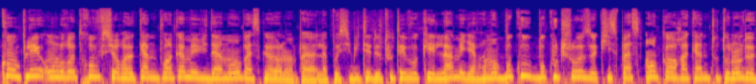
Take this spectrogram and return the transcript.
complet, on le retrouve sur euh, cannes.com évidemment parce qu'on n'a pas la possibilité de tout évoquer là, mais il y a vraiment beaucoup beaucoup de choses qui se passent encore à Cannes tout au long de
